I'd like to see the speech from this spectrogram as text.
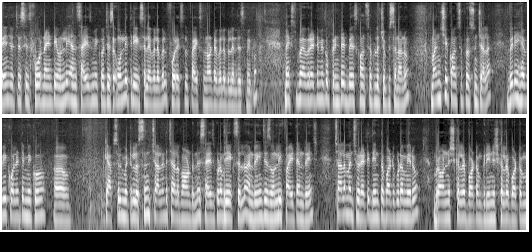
రేంజ్ వచ్చేసి four ninety only and size మీకు వచ్చేసి only three XL available four XL five XL not available in this మీకు. నెక్స్ట్ వెరైటీ మీకు ప్రింటెడ్ బేస్ కాన్సెప్ట్లో చూపిస్తున్నాను. మంచి కాన్సెప్ట్ వస్తుంది చాలా. వెరీ హెవీ క్వాలిటీ మీకు uh, క్యాప్సూల్ మెటీరియల్ వస్తుంది. చాలా అంటే చాలా బాగుంటుంది. సైజ్ కూడా three XL and range is only five ten range చాలా మంచి వెరైటీ దీంతో పాటు కూడా మీరు brownish colour bottom greenish colour bottom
